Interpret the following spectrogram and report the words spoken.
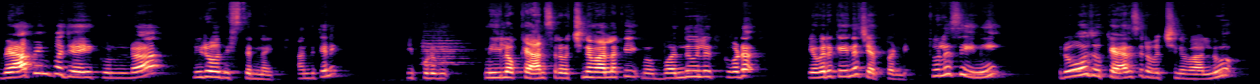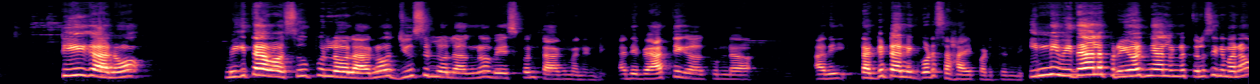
వ్యాపింపజేయకుండా నిరోధిస్తున్నాయి. అందుకని ఇప్పుడు మీలో క్యాన్సర్ వచ్చిన వాళ్ళకి బంధువులకు కూడా ఎవరికైనా చెప్పండి. తులసిని రోజు క్యాన్సర్ వచ్చిన వాళ్ళు టీగానో మిగతా సూపుల్లో లాగనో జ్యూసుల్లో లాగానో వేసుకొని తాగమనండి. అది వ్యాప్తి కాకుండా అది తగ్గటానికి కూడా సహాయపడుతుంది. ఇన్ని విధాల ప్రయోజనాలున్న తులసిని మనం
